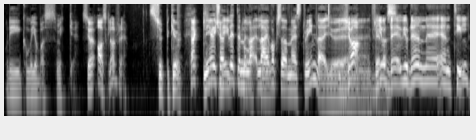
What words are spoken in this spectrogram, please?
Och det kommer jobbas mycket. Så jag är asglad för det. Superkul. Tack. Ni har ju kört Hej lite med li- live också med Stream där ju. eh, Ja, i vi gjorde, vi gjorde en, eh, en till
